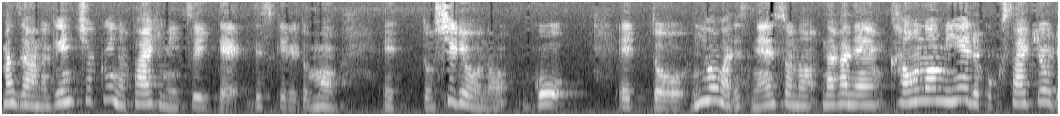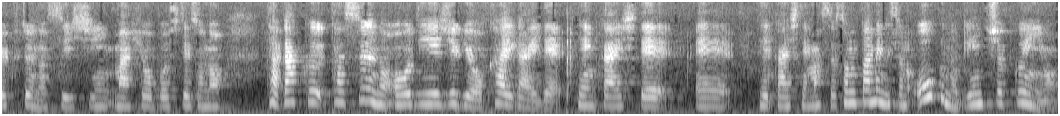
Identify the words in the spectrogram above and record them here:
まず、あの現地職員の退避についてですけれども、えっと、資料の5、えっと、日本はですね、その長年、顔の見える国際協力というのを推進、まあ、標榜して、その多額多数の ODA 事業を海外で展開して、えー、展開してます。そのためにその多くの現地職員を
